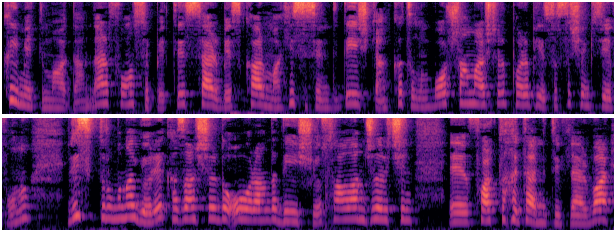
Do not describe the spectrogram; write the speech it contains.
Kıymetli madenler, fon sepeti, serbest, karma, hisse senedi, değişken, katılım, borçlanma araçları, para piyasası, şemsiye fonu. Risk durumuna göre kazançları da o oranda değişiyor. Sağlamcılar için e, farklı alternatifler var.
